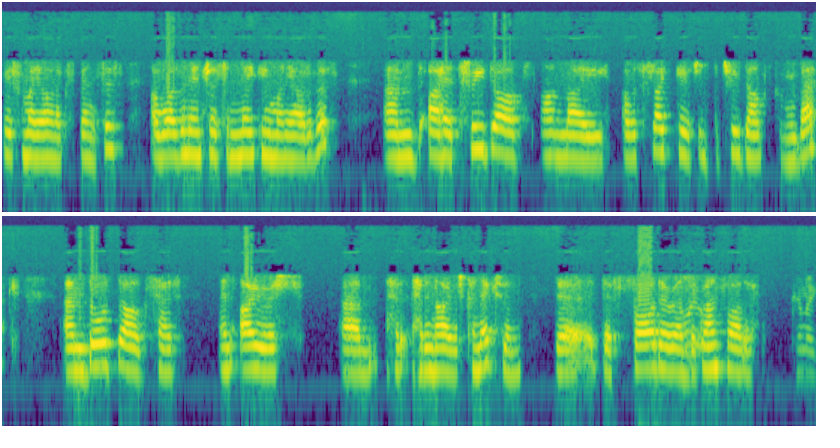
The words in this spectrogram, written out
paid for my own expenses. I wasn't interested in making money out of it. Um, I had three dogs on my. I was flight patron for three dogs coming back, and those dogs had an Irish um, had, had an Irish connection. The the father and the grandfather Can I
